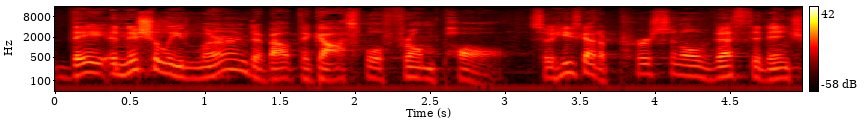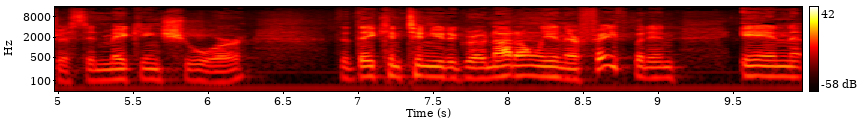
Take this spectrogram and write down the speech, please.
They initially learned about the gospel from Paul. So he's got a personal vested interest in making sure that they continue to grow not only in their faith, but in, in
